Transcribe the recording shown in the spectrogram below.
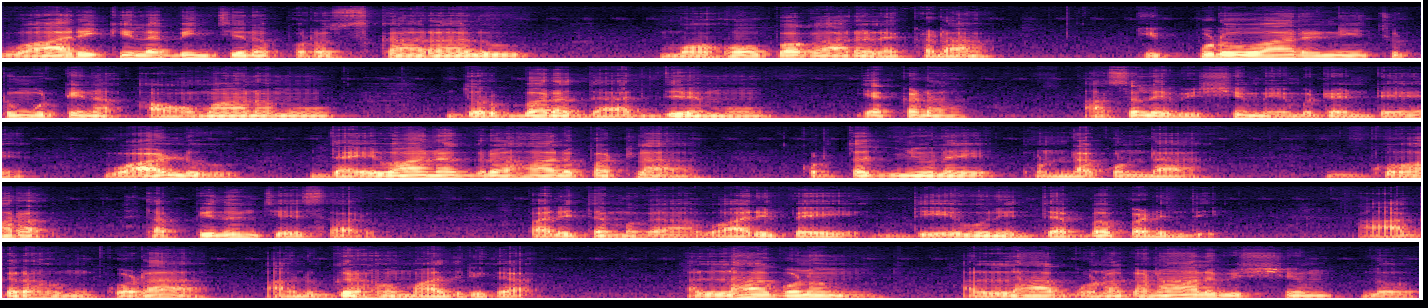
వారికి లభించిన పురస్కారాలు మహోపకారాలెక్కడా? ఇప్పుడు వారిని చుట్టుముట్టిన అవమానము దుర్భర దారిద్ర్యము ఎక్కడ? అసలు విషయం ఏమిటంటే వాళ్ళు దైవానుగ్రహాల పట్ల కృతజ్ఞులై ఉండకుండా ఘోర తప్పిదం చేశారు. ఫలితముగా వారిపై దేవుని దెబ్బ పడింది. ఆగ్రహం కూడా అనుగ్రహం మాదిరిగా. అల్లాహ్ గుణం అల్లాహ్ గుణగణాల విషయంలో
